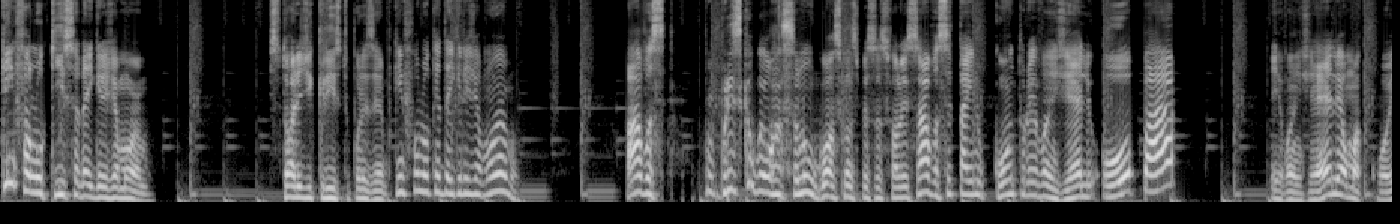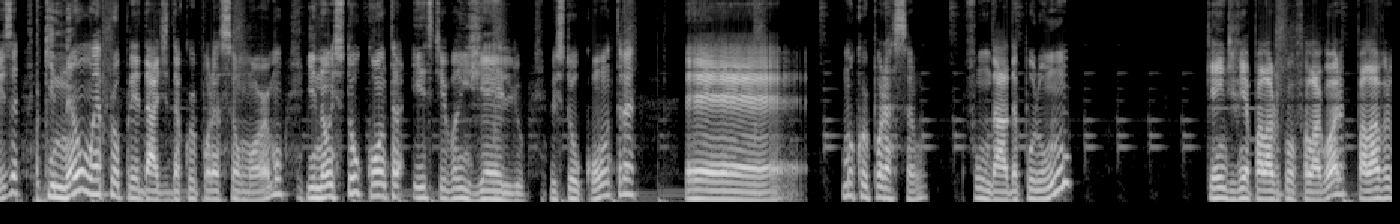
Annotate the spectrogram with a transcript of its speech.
Quem falou que isso é da Igreja Mormon? História de Cristo, por exemplo. Quem falou que é da Igreja Mormon? Ah, você, por, por, isso que eu, eu não gosto quando as pessoas falam isso. Ah, você está indo contra o evangelho. Opa! Evangelho é uma coisa que não é propriedade da corporação Mormon e não estou contra este evangelho. Eu estou contra é, uma corporação fundada por um. Quem adivinha a palavra que eu vou falar agora? Palavra.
